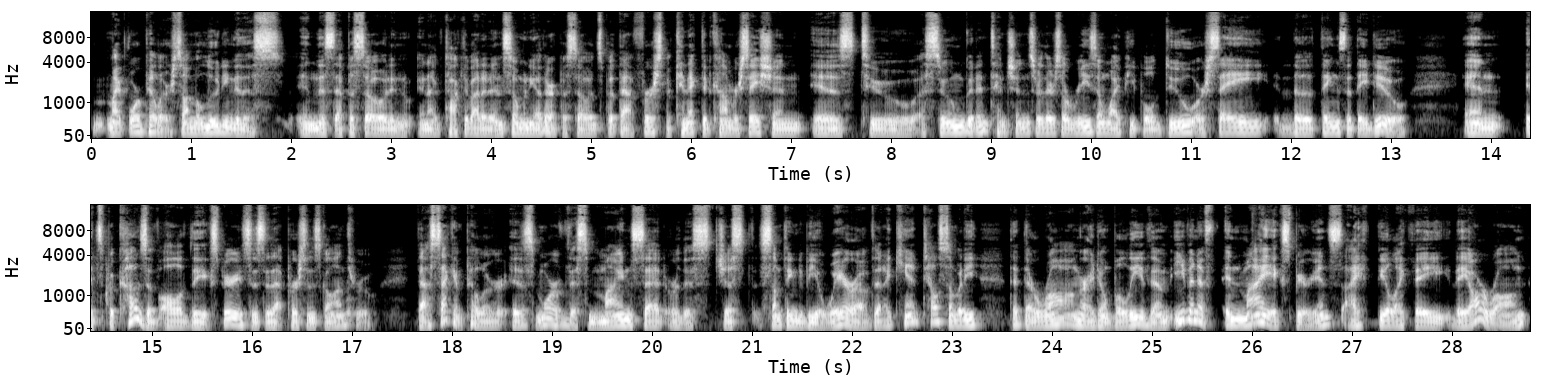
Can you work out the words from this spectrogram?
my four pillars. So I'm alluding to this in this episode, and, and I've talked about it in so many other episodes. But that first connected conversation is to assume good intentions, or there's a reason why people do or say the things that they do. And it's because of all of the experiences that that person's gone through. That second pillar is more of this mindset or this just something to be aware of that I can't tell somebody that they're wrong or I don't believe them, even if in my experience, I feel like they, they are wrong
